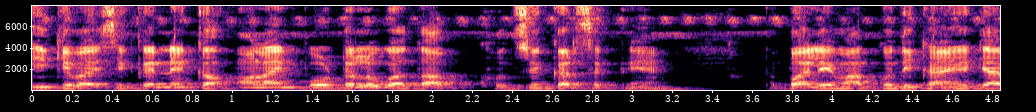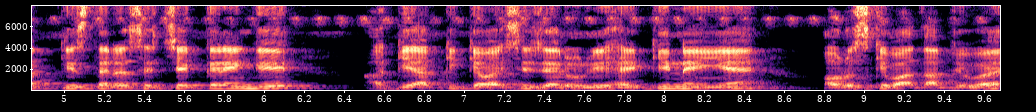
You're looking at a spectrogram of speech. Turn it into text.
ई केवाईसी करने का ऑनलाइन पोर्टल होगा तो आप खुद से कर सकते हैं। तो पहले हम आपको दिखाएँगे कि आप किस तरह से चेक करेंगे कि आपकी केवाईसी ज़रूरी है कि नहीं है और उसके बाद आप जो है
